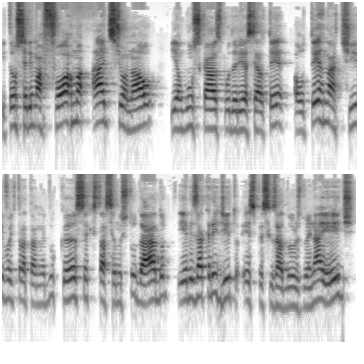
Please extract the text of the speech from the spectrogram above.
Então, seria uma forma adicional em alguns casos poderia ser até alternativa de tratamento do câncer que está sendo estudado, e eles acreditam, esses pesquisadores do NIH,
